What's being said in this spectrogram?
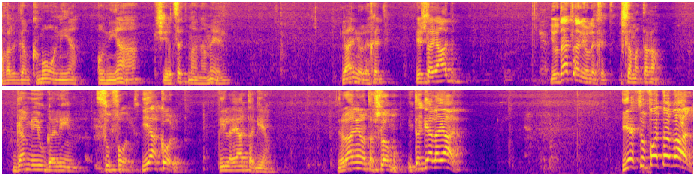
אבל את גם כמו אונייה. אונייה, כשהיא יוצאת מהנמל, לאן היא הולכת? יש לה יעד? יודעת לאן היא הולכת, יש לה מטרה. גם יהיו גלים, סופות, יהיה הכל. היא ליעד תגיע. זה לא יעניין אותה, שלמה. היא תגיע ליעד. יהיה סופות אבל!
